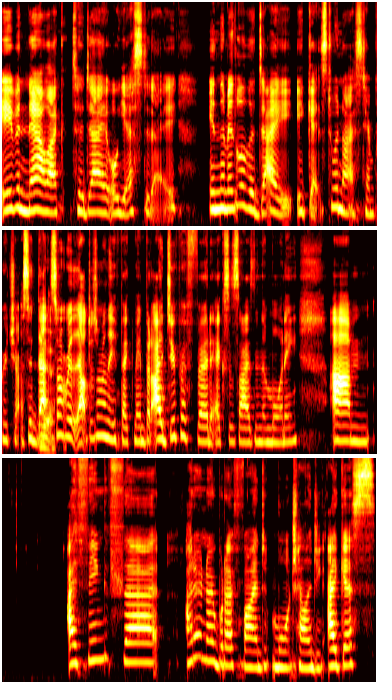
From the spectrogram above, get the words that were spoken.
even now, like today or yesterday, in the middle of the day, it gets to a nice temperature. So that's Yeah. not really that doesn't really affect me, but I do prefer to exercise in the morning. Um, I think that I don't know what I find more challenging. I guess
